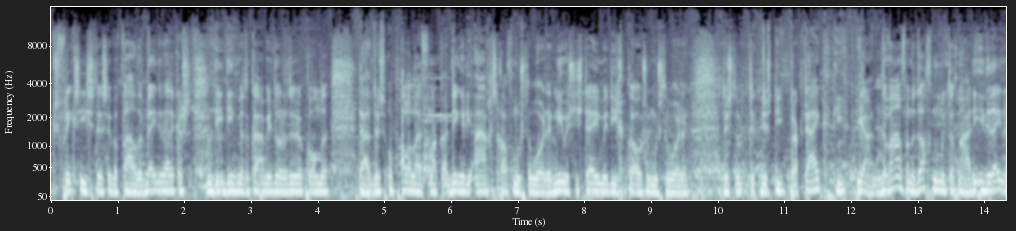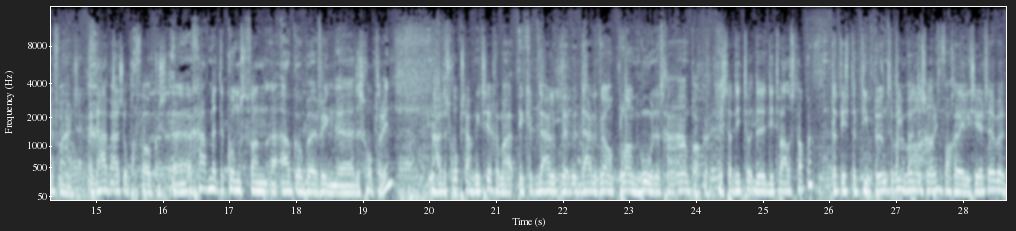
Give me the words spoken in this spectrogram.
fricties tussen bepaalde medewerkers die niet met elkaar weer door de deur konden. Ja, dus op allerlei vlakken dingen die aangeschaft moesten worden, nieuwe systemen die gekozen moesten worden. Dus, de- dus die praktijk, die, ja, de waan van de dag noem ik dat maar, die iedereen ervaart. En daar waren ze op gefocust. Eh, gaat met de komst van uh, Auko Beuving eh, de schop erin? Nou, de schop zou ik niet zeggen, maar ik heb duidelijk, we hebben duidelijk wel een plan hoe we dat gaan aanpakken. Is dat die, de, die twaalf stappen? Dat is de tien punten waar Tien we al punten, een sorry. aantal van gerealiseerd hebben. De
